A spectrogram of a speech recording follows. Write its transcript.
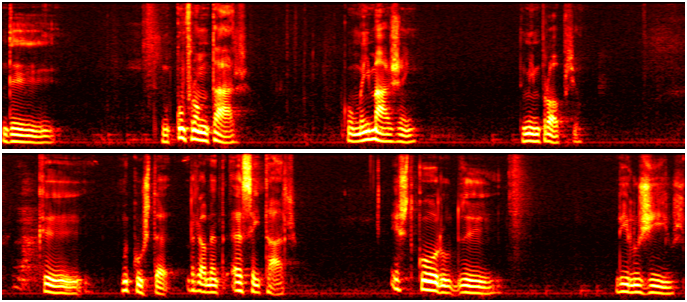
de, de me confrontar com uma imagem de mim próprio que me custa realmente aceitar este coro de, de elogios,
